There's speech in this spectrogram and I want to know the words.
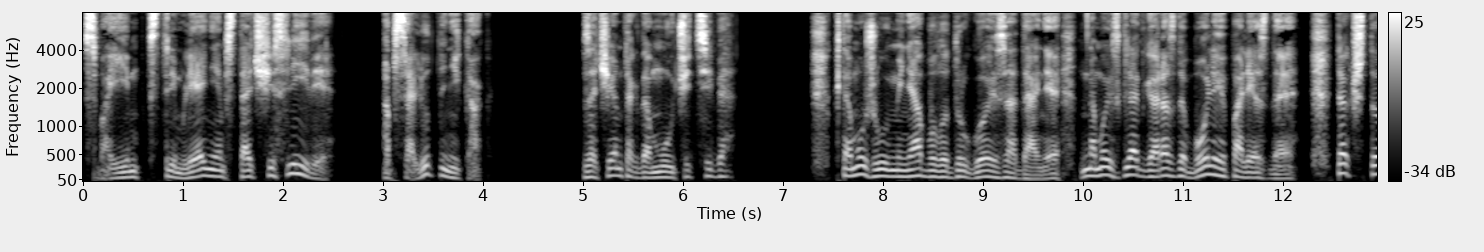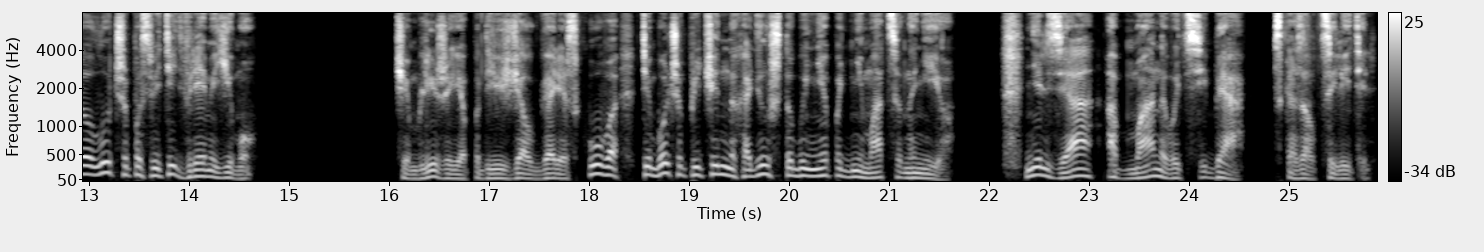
с моим стремлением стать счастливее? Абсолютно никак. Зачем тогда мучить себя? К тому же у меня было другое задание, на мой взгляд, гораздо более полезное, так что лучше посвятить время ему. Чем ближе я подъезжал к горе Скува, тем больше причин находил, чтобы не подниматься на нее. «Нельзя обманывать себя», — сказал целитель.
